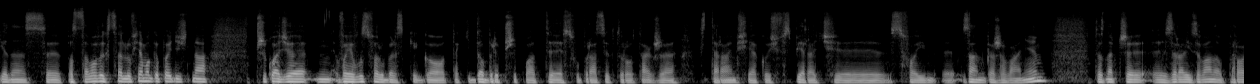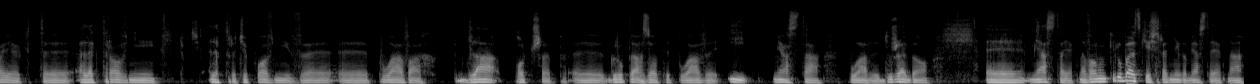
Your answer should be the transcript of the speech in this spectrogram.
jeden z podstawowych celów. Ja mogę powiedzieć na przykładzie województwa lubelskiego taki dobry przykład współpracy, którą także starałem się jakoś wspierać swoim zaangażowaniem. To znaczy zrealizowano projekt elektrowni, elektrociepłowni w Puławach dla potrzeb Grupy Azoty Puławy i miasta Puławy, dużego e, miasta jak na warunki lubelskie, średniego miasta jak na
